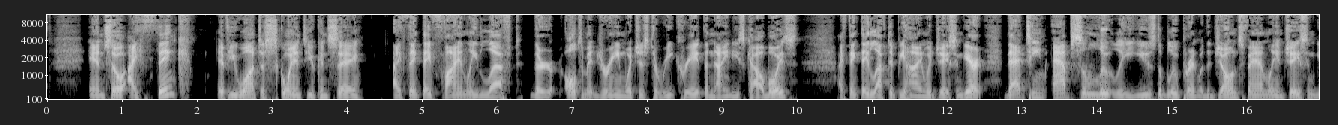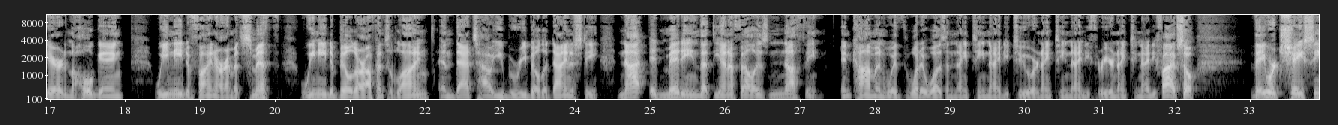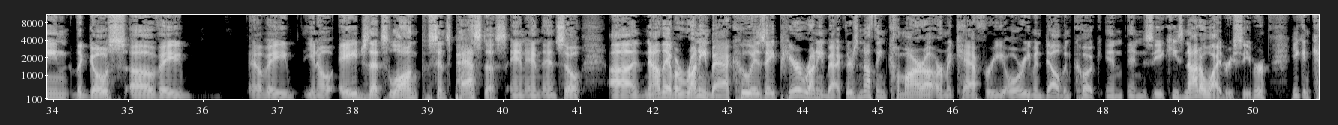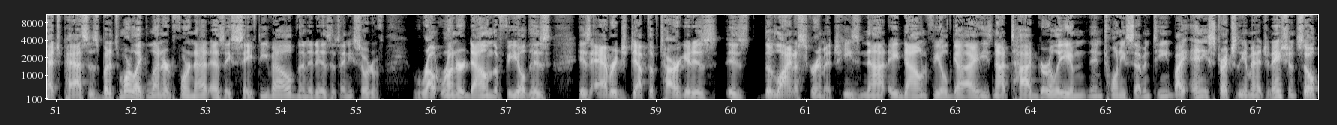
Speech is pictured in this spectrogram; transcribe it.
and so I think if you want to squint, you can say. I think they finally left their ultimate dream, which is to recreate the 90s Cowboys I think they left it behind with Jason Garrett. That team absolutely used the blueprint with the Jones family and Jason Garrett and the whole gang. We need to find our Emmitt Smith. We need to build our offensive line, and that's how you rebuild a dynasty, not admitting that the NFL is nothing in common with what it was in 1992 or 1993 or 1995. So they were chasing the ghosts of a of a you know age that's long since past us and and and so uh, now they have a running back who is a pure running back. There's nothing Kamara or McCaffrey or even Dalvin Cook in in Zeke. He's not a wide receiver. He can catch passes, but it's more like Leonard Fournette as a safety valve than it is as any sort of route runner down the field. His his average depth of target is is the line of scrimmage. He's not a downfield guy. He's not Todd Gurley in, in 2017 by any stretch of the imagination. So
